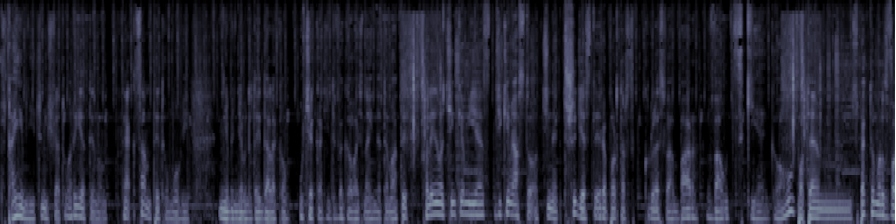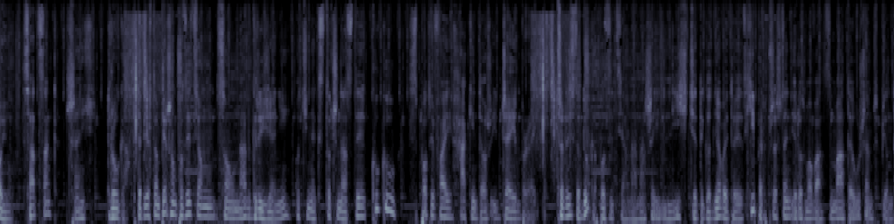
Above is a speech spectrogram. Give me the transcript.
w tajemniczym światu Ariety. No, jak sam tytuł mówi, nie będziemy tutaj daleko uciekać i dywagować na inne tematy. Kolejnym odcinkiem jest Dzikie Miasto, odcinek 30, reportaż z Królestwa Barwałckiego. Potem Spektrum Rozwoju, Satsang, część druga. 41 pozycją są Nadgryzieni, odcinek 113, Kuku, Spotify, Hackintosh i Jailbreak. 42 pozycja na naszej liście tygodniowej to jest Hiperprzestrzeń i rozmowa z Mateuszem z 5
